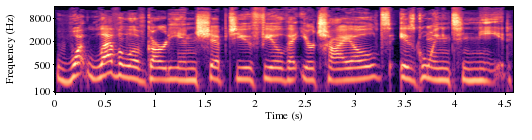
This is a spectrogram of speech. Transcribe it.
what level of guardianship do you feel that your child is going to need?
